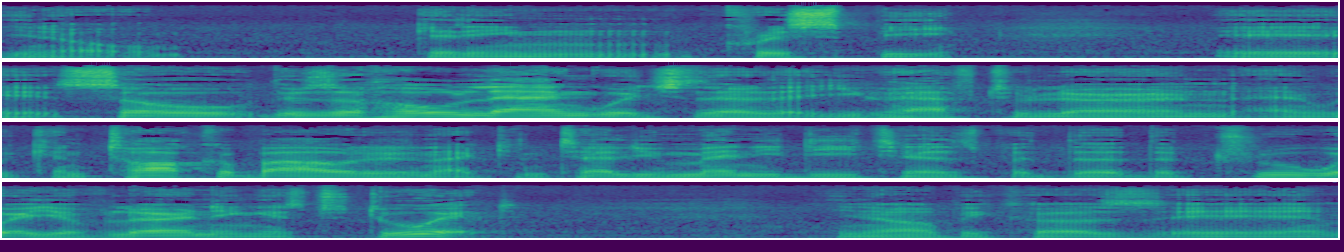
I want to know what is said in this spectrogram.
you know, getting crispy. Uh, so there's a whole language there that you have to learn, and we can talk about it, and I can tell you many details. But the, the true way of learning is to do it, you know, because uh,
